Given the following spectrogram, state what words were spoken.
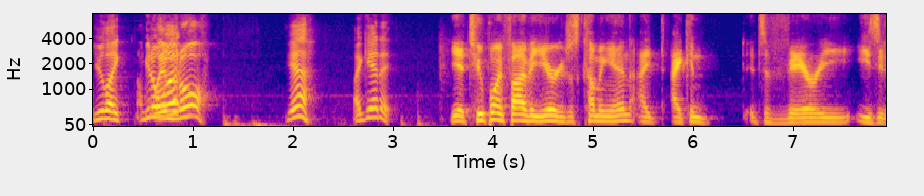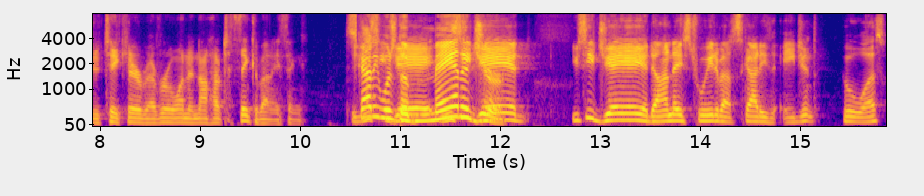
You're like, don't you know blame what? him At all. Yeah, I get it. Yeah, 2.5 a year just coming in. I I can it's very easy to take care of everyone and not have to think about anything. Did Scotty was J.A. the you see manager. You see J.A. Adande's tweet about Scotty's agent, who it was?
